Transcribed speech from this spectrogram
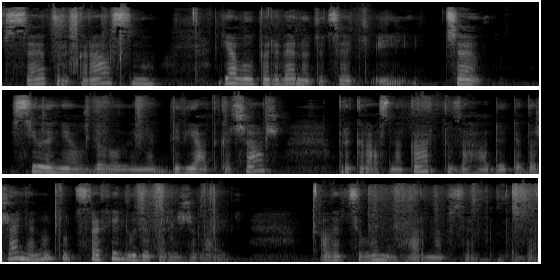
Все прекрасно. Дьявол перевернути це, це зцілення, оздоровлення. Дев'ятка чаш. Прекрасна карта, загадуєте бажання. Ну, тут страхи люди переживають. Але в цілому гарно все буде.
